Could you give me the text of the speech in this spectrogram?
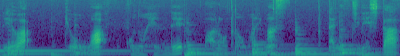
では今日はこの辺で終わろうと思います。たにちでした。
